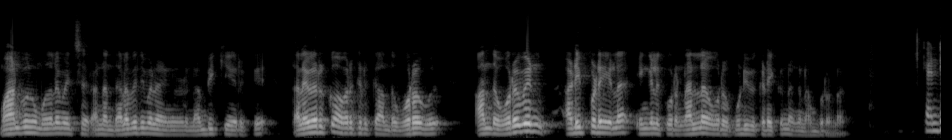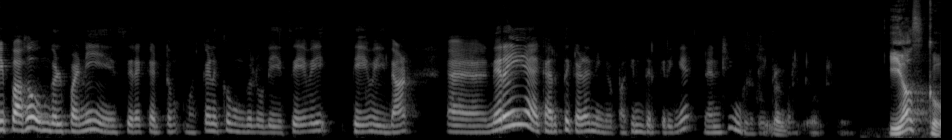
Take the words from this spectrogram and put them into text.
மாண்புமிகு முதலமைச்சர் அண்ணன் தளபதி மேலே எங்களோட நம்பிக்கை இருக்கு. தலைவருக்கும் அவருக்கு இருக்க அந்த உறவு அந்த உறவின் அடிப்படையில் எங்களுக்கு ஒரு நல்ல ஒரு முடிவு கிடைக்கும் நாங்கள் நம்புறோம் நாங்க. கண்டிப்பாக உங்கள் பணி சிறக்கட்டும். மக்களுக்கு உங்களுடைய சேவை தேவைதான். நிறைய கருத்துக்களை நீங்க பகிர்ந்திருக்கிறீங்க. நன்றி. உங்களுடைய தகவல். நன்றி நன்றி Yasko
